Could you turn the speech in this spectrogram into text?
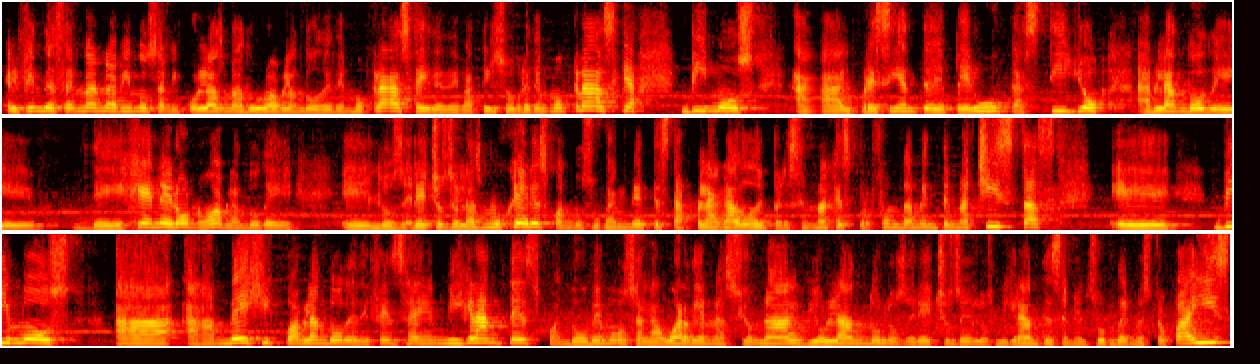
el fin de semana vimos a Nicolás Maduro hablando de democracia y de debatir sobre democracia, vimos al presidente de Perú, Castillo, hablando de de género, ¿no? Hablando de eh, los derechos de las mujeres, cuando su gabinete está plagado de personajes profundamente machistas. Eh, vimos a, México hablando de defensa de migrantes, cuando vemos a la Guardia Nacional violando los derechos de los migrantes en el sur de nuestro país.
